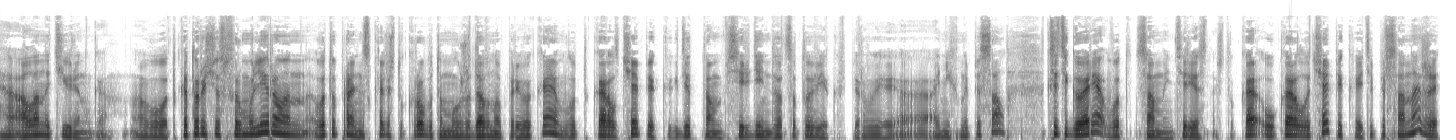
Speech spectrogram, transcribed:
Алана Тьюринга, вот, который еще сформулирован, вот вы правильно сказали, что к роботам мы уже давно привыкаем, вот Карл Чапик где-то там в середине 20 века впервые о, них написал. Кстати говоря, вот самое интересное, что у Карла Чапика эти персонажи персонажи,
